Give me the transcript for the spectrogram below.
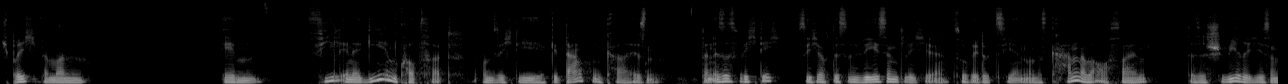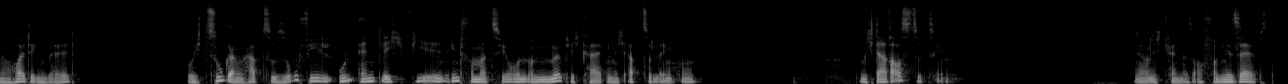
Sprich, wenn man eben viel Energie im Kopf hat und sich die Gedanken kreisen, dann ist es wichtig, sich auf das Wesentliche zu reduzieren. Und es kann aber auch sein, dass es schwierig ist in der heutigen Welt, wo ich Zugang habe zu so viel unendlich vielen Informationen und Möglichkeiten, mich abzulenken, mich da rauszuziehen. Ja, und ich kenne das auch von mir selbst.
